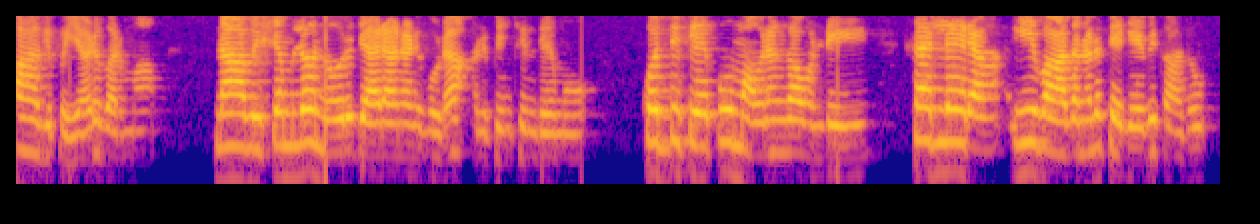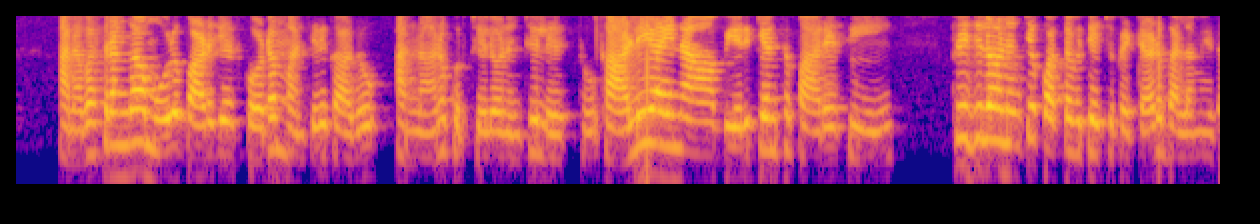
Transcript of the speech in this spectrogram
ఆగిపోయాడు వర్మ. నా విషయంలో నోరు జారానని కూడా అనిపించిందేమో. కొద్దిసేపు మౌనంగా ఉండి సర్లేరా ఈ వాదనలు తెగేవి కాదు. అనవసరంగా మూడు పాడు చేసుకోవడం మంచిది కాదు అన్నాను కుర్చీలో నుంచి లేస్తూ. ఖాళీ అయిన బీరికెన్స్ పారేసి ఫ్రిడ్జ్లో నుంచి కొత్తవి తెచ్చిపెట్టాడు బల్ల మీద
